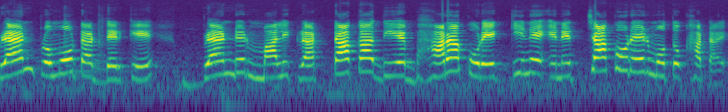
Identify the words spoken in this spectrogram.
ব্র্যান্ড প্রমোটারদেরকে ব্র্যান্ডের মালিকরা টাকা দিয়ে ভাড়া করে কিনে এনে চাকরের মতো খাটায়।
